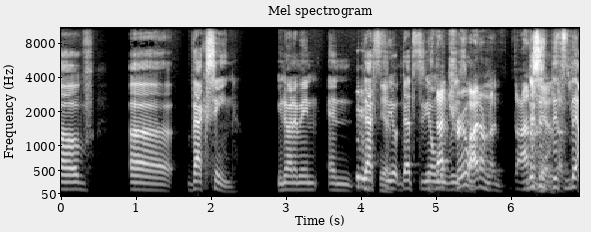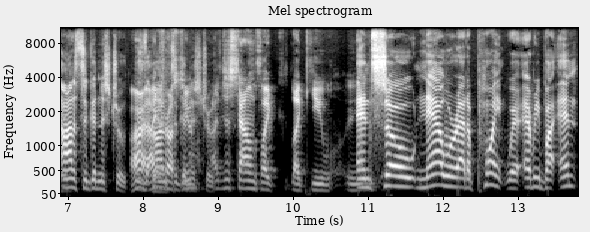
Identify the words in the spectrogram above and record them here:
of uh, vaccine. You know what I mean? And that's Yeah. the that's the Is only. that true? reason. I don't know. I don't this know is this is the true. honest to goodness truth. All This right, is the I honest trust to goodness you. truth. It just sounds like like you. And so now we're at a point where everybody and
